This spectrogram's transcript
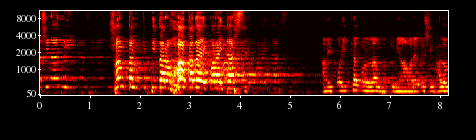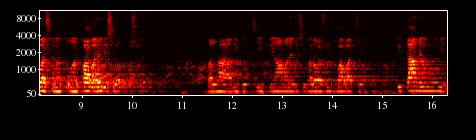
আসি নাই, সন্তানকে পিতার হক আদায় করাইতে আসছি। আমি পরীক্ষা করলাম, তুমি আমারে বেশি ভালোবাসো না, তোমার বাবারে বেশি ভালোবাসো। বলহা, আমি বুঝছি, তুই আমারে বেশি ভালোবাসো বাবার চেয়ে। তুই কামেল মুমিন।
